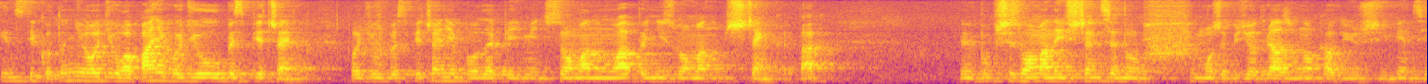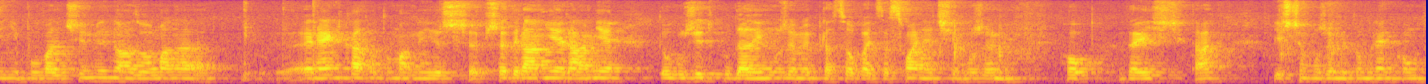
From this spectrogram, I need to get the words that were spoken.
Więc tylko to nie chodzi o łapanie, chodzi o ubezpieczenie. Chodzi o ubezpieczenie, bo lepiej mieć złamaną łapę niż złamaną szczękę, tak? Bo przy złamanej szczęce no, może być od razu knockout, już więcej nie powalczymy, no a złamana ręka, no to mamy jeszcze przedramię, ramię do użytku, dalej możemy pracować, zasłaniać się, możemy hop, wejść, tak? Jeszcze możemy tą ręką,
